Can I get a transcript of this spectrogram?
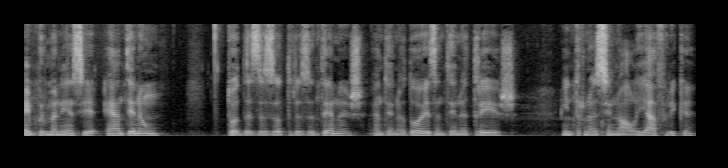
Em permanência é a Antena 1. Todas as outras antenas, Antena 2, Antena 3, Internacional e África,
